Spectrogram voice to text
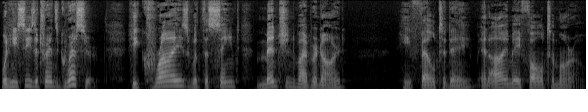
When he sees a transgressor, he cries with the saint mentioned by Bernard, He fell today, and I may fall tomorrow.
